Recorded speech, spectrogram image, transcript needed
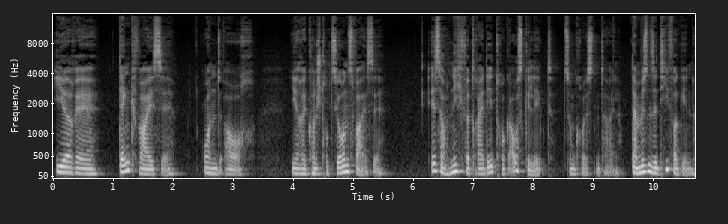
Ihre Denkweise und auch Ihre Konstruktionsweise ist auch nicht für 3D-Druck ausgelegt, zum größten Teil. Da müssen Sie tiefer gehen.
